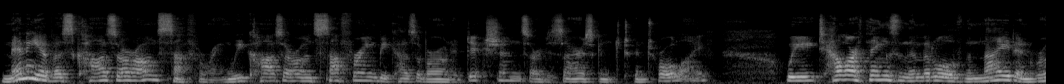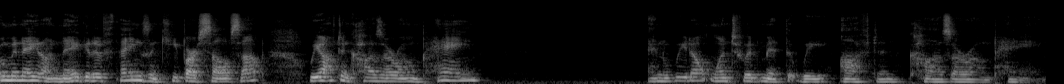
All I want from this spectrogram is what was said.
Many of us cause our own suffering. We cause our own suffering because of our own addictions, our desires to control life. We tell our things in the middle of the night and ruminate on negative things and keep ourselves up. We often cause our own pain. And we don't want to admit that we often cause our own pain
